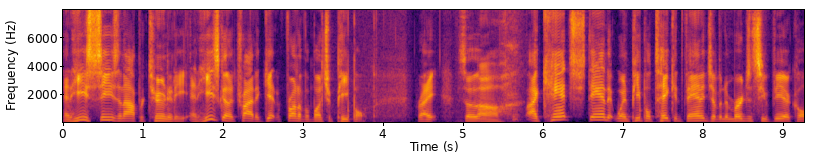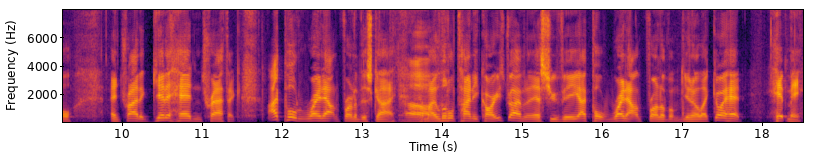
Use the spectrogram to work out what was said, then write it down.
and he sees an opportunity and he's going to try to get in front of a bunch of people. Right? So Oh. I can't stand it when people take advantage of an emergency vehicle and try to get ahead in traffic. I pulled right out in front of this guy in my Oh. little tiny car. He's driving an SUV. I pulled right out in front of him, you know, like, go ahead, hit me.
